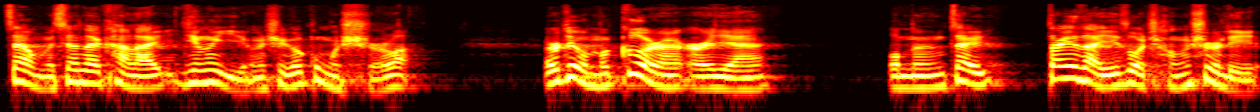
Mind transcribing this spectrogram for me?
在我们现在看来，已经已经是一个共识了。而对我们个人而言，我们在待在一座城市里，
